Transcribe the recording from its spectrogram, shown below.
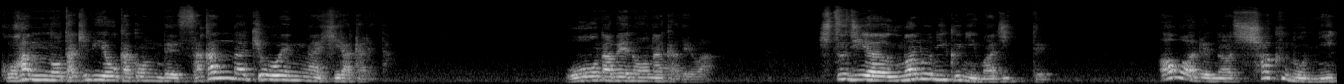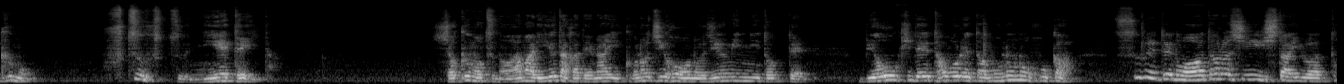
湖畔の焚き火を囲んで盛んな共演が開かれた。大鍋の中では羊や馬の肉に混じって哀れな尺の肉もふつふつ煮えていた。食物のあまり豊かでないこの地方の住民にとって病気で倒れたもののほか全ての新しい死体は当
